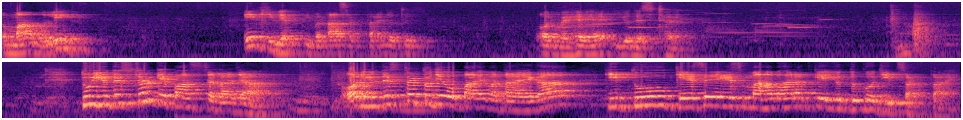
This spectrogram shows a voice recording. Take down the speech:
तो माँ बोली, एक ही व्यक्ति बता सकता है जो तुझ और वह है युधिष्ठिर। तू युधिष्ठिर के पास चला जा। और युधिष्ठिर तुझे उपाय बताएगा कि तू कैसे इस महाभारत के युद्ध को जीत सकता है।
